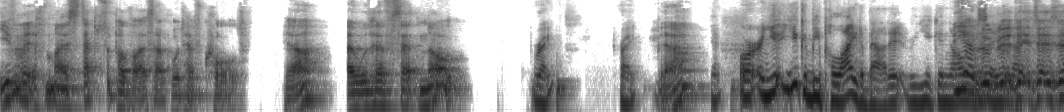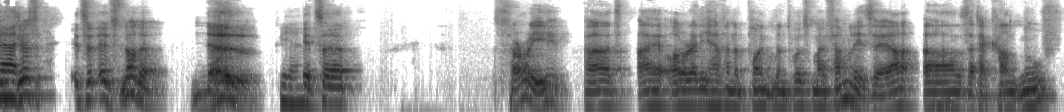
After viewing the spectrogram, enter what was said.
even if my step supervisor would have called yeah i would have said no. Right right. Yeah, yeah. or you, you could be polite about it. You can yeah, say, it's, it's uh, just it's a, it's not a no. Yeah. It's a sorry, but I already have an appointment with my family there uh, that I can't move.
